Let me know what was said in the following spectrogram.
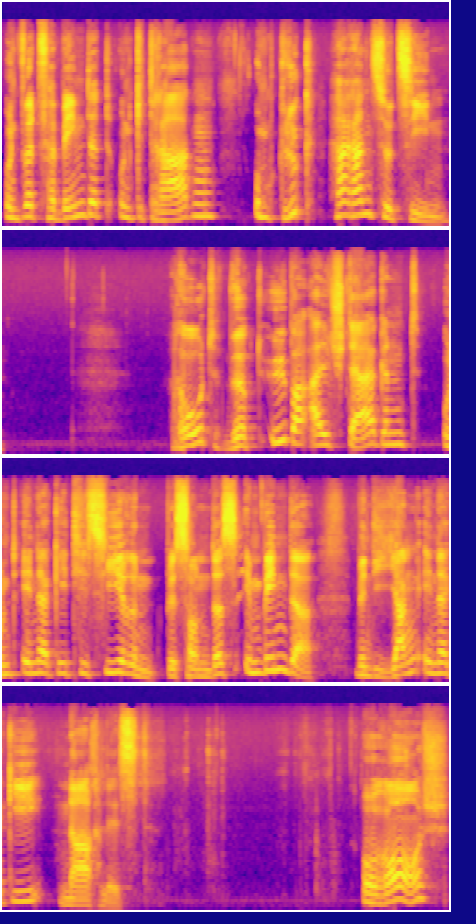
und wird verwendet und getragen, um Glück heranzuziehen. Rot wirkt überall stärkend und energetisierend, besonders im Winter, wenn die Yang-Energie nachlässt. Orange,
